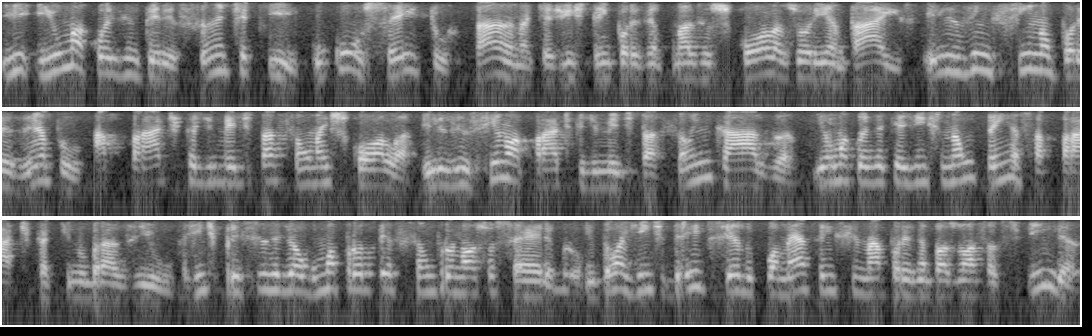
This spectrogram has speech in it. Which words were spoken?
E, e uma coisa interessante é que o conceito, tá, Ana, que a gente tem, por exemplo, nas escolas orientais, eles ensinam, por exemplo, a prática de meditação na escola. Eles ensinam a prática de meditação em casa. E é uma coisa que a gente não tem essa prática aqui no Brasil. A gente precisa de alguma proteção para o nosso cérebro. Então a gente desde cedo começa a ensinar, por exemplo, às nossas filhas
